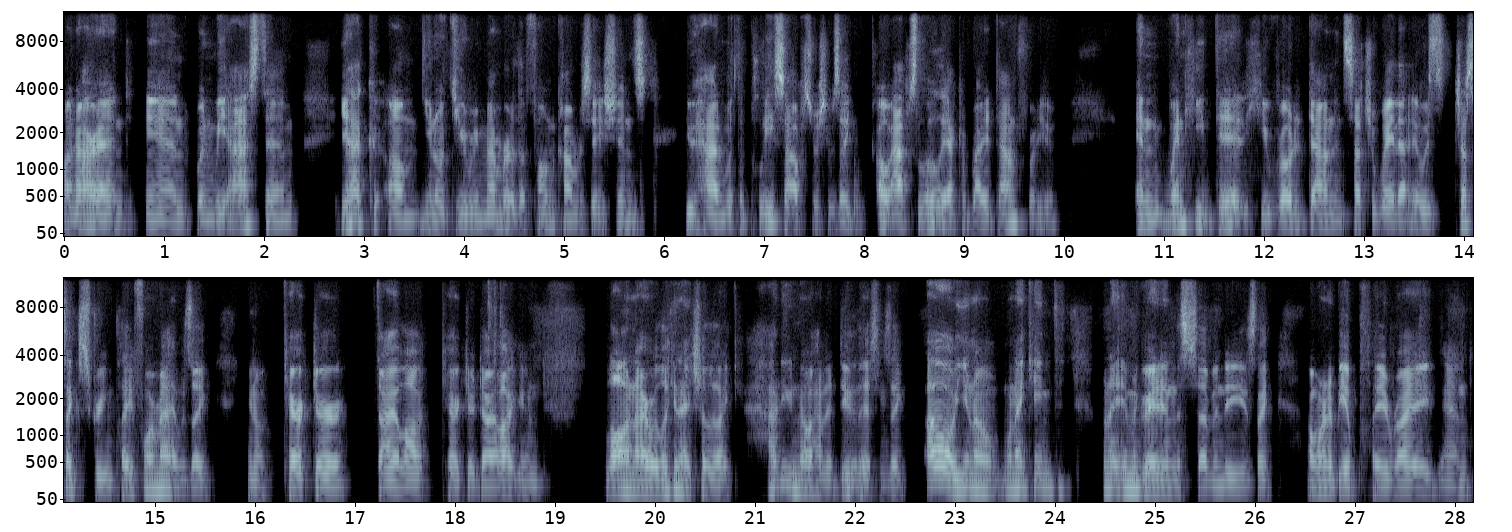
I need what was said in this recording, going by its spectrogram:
on our end. And when we asked him, yeah, um, you know, do you remember the phone conversations you had with the police officers? He was like, oh, absolutely. I could write it down for you. And when he did, he wrote it down in such a way that it was just like screenplay format. It was like, you know, character, dialogue, character, dialogue. And Law and I were looking at each other like, how do you know how to do this? He's like, oh, you know, when I came to, when I immigrated in the 70s, like I want to be a playwright. And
